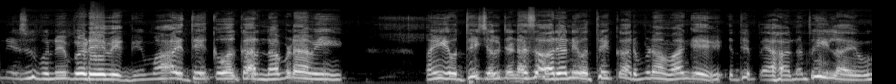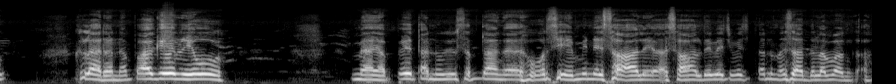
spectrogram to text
ਨੇ ਸੁਪਨੇ ਬੜੇ ਵੇਗੇ ਮਾਂ ਇੱਥੇ ਇੱਕ ਵਾਰ ਘਰ ਨਾ ਬਣਾਵੀਂ। ਅਸੀਂ ਉੱਥੇ ਚਲ ਜਾਣਾ ਸਾਰਿਆਂ ਨੇ ਉੱਥੇ ਘਰ ਬਣਾਵਾਂਗੇ। ਇੱਥੇ ਪੈਸਾ ਨਾ ਤੁਸੀਂ ਲਾਇਓ। ਖਲਾਰਾ ਨਾ ਪਾ ਕੇ ਰਿਓ। ਮੈਂ ਆਪੇ ਤੁਹਾਨੂੰ ਸੱਦਾਂਗਾ, ਹੋਰ 6 ਮਹੀਨੇ ਸਾਲ ਆ, ਸਾਲ ਦੇ ਵਿੱਚ ਵਿੱਚ ਤੁਹਾਨੂੰ ਮੈਂ ਸੱਦ ਲਵਾਂਗਾ।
